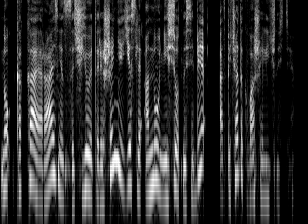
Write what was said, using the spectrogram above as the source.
Но какая разница, чье это решение, если оно несет на себе отпечаток вашей личности.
